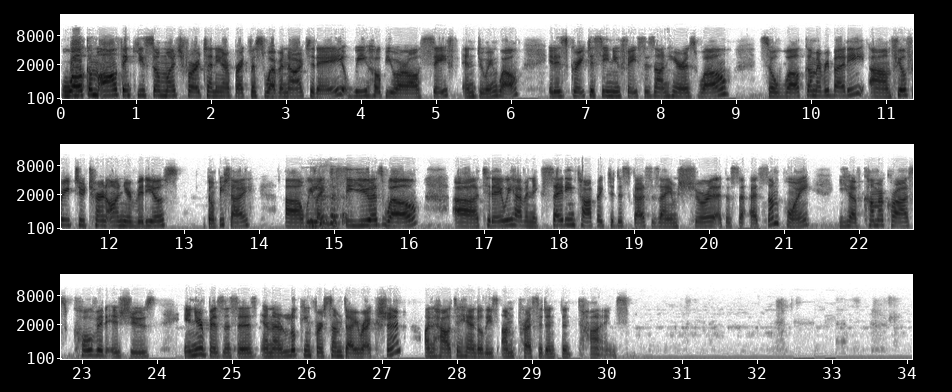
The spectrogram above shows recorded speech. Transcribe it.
Welcome all. Thank you so much for attending our breakfast webinar today. We hope you are all safe and doing well. It is great to see new faces on here as well. So welcome everybody. Um, feel free to turn on your videos. Don't be shy. Uh, we like to see you as well. Uh, today we have an exciting topic to discuss as I am sure at, at some point you have come across COVID issues in your businesses and are looking for some direction on how to handle these unprecedented times.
